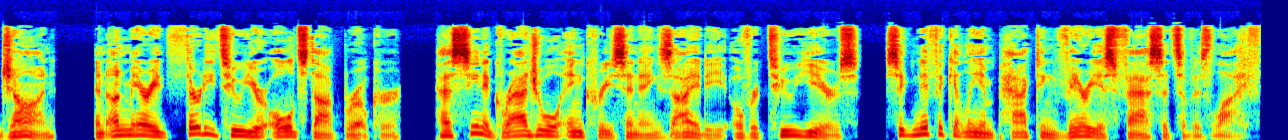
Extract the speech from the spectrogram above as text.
John, an unmarried 32-year-old stockbroker, has seen a gradual increase in anxiety over two years, significantly impacting various facets of his life.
